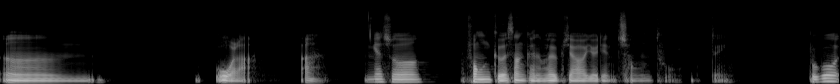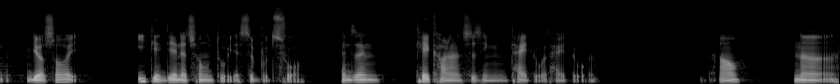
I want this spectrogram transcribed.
嗯，我啦，啊，应该说风格上可能会比较有点冲突，对。不过有时候一点点的冲突也是不错，反正可以考量的事情太多太多了。好，那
